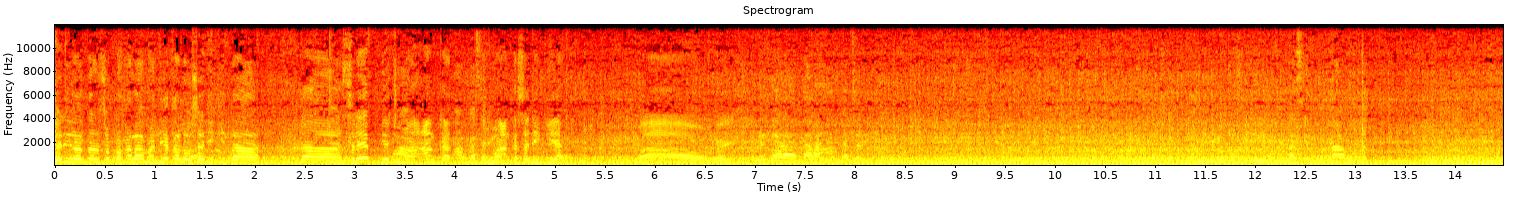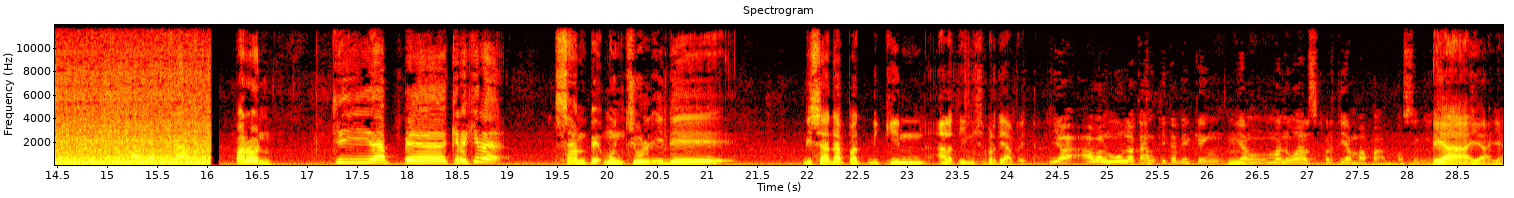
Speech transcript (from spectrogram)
Jadi lantaran pengalaman dia kalau tadi kita kita slap dia cuma angkat, angkat cuma angkat sedikit ya. Wow, guys. Kita tahan angkat sedikit. Ini masih hasil pertama. Pertama. Paron, kira- eh, kira-kira sampai muncul ide bisa dapat bikin alat ini seperti apa itu? Ya awal mula kan kita bikin Hmm. yang manual seperti yang bapak posting ini. Iya, iya, iya.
